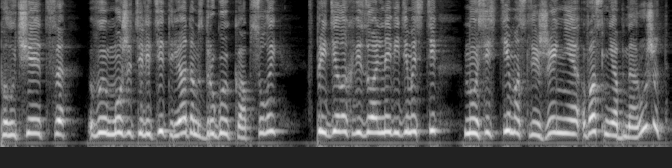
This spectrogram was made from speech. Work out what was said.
Получается, вы можете лететь рядом с другой капсулой в пределах визуальной видимости, но система слежения вас не обнаружит?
